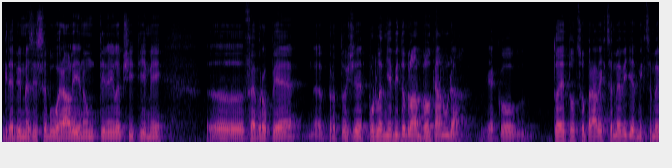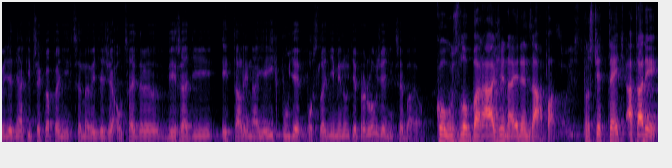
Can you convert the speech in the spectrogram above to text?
kde by mezi sebou hráli jenom ty nejlepší týmy v Evropě, protože podle mě by to byla velká nuda. Jako to je to, co právě chceme vidět. My chceme vidět nějaké překvapení, chceme vidět, že outsider vyřadí Itali na jejich půdě v poslední minutě prodloužení třeba. Jo. Kouzlo baráže na jeden zápas. No, prostě teď a tady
